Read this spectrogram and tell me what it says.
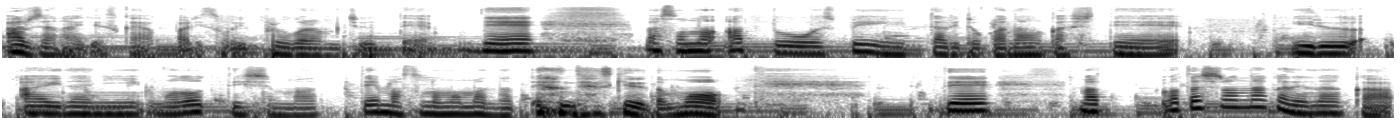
あるじゃないですかやっぱりそういうプログラム中ってで、まあ、その後スペイン行ったりとかなんかしている間に戻ってしまって、まあ、そのままになってるんですけれどもで、まあ、私の中でなんか、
